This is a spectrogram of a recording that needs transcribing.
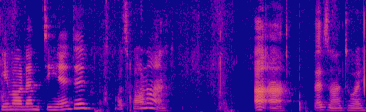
came out empty-handed? What's going on? Uh-uh, that's not a toy.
